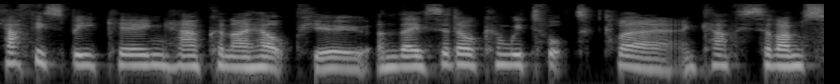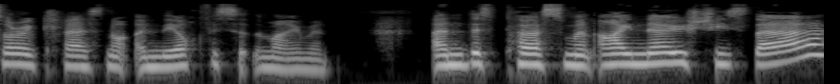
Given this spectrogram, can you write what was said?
Kathy speaking, how can I help you? And they said, Oh, can we talk to Claire? And Kathy said, I'm sorry, Claire's not in the office at the moment. And this person went, I know she's there.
